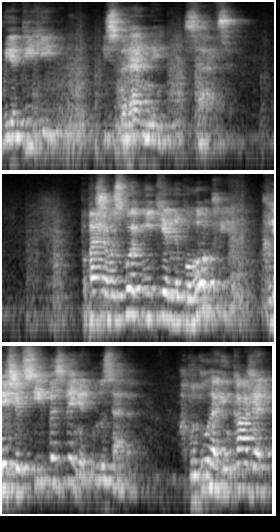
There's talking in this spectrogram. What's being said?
бо я тихий і смиренний серце. По-перше, Господь ніким не погоджує, кличе всіх без винятку до себе. А по-друге, Він каже,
